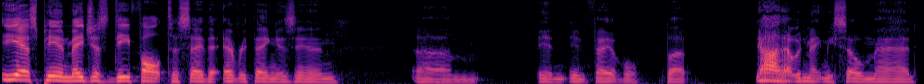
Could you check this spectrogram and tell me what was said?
ESPN may just default to say that everything is in um in in Fayetteville, but ah, that would make me so mad.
